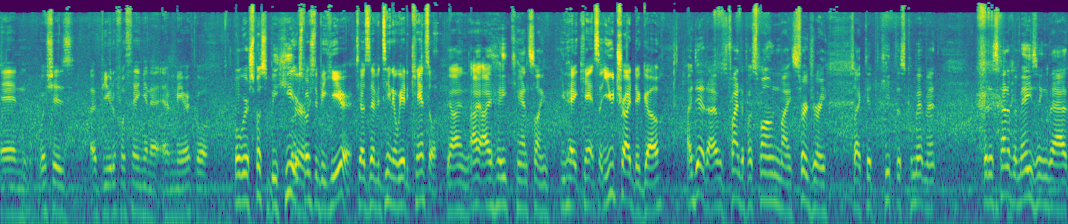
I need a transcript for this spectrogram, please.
and which is a beautiful thing and a, and a miracle. well, we were supposed to be here. We were supposed to be here 2017, and we had to cancel. yeah, and I, I hate canceling. You hate cancel. You tried to go. I did. I was trying to postpone my surgery so I could keep this commitment. But it's kind of amazing that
